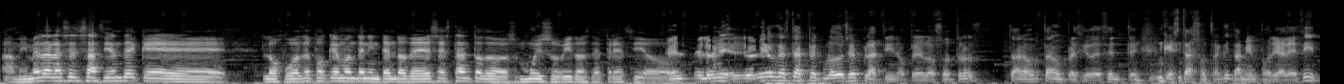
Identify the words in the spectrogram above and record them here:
A mí me da la sensación de que los juegos de Pokémon de Nintendo DS están todos muy subidos de precio. El, único que está especulado es el platino, pero los otros están, a un precio decente. Que esta es otra que también podría decir.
